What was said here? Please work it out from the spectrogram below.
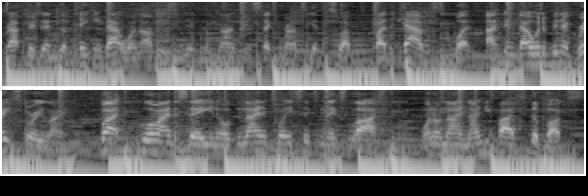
Raptors ended up taking that one. Obviously, they moved on to the second round to get swept by the Cavs, but I think that would have been a great storyline. But who am I to say? You know, the 9 and 26 Knicks lost 109-95 to the Bucks.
